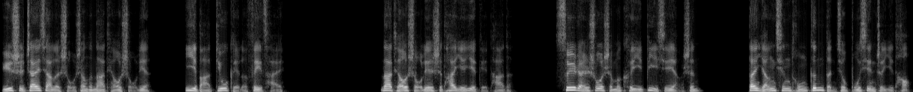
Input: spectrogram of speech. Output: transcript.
于是摘下了手上的那条手链，一把丢给了废材。那条手链是他爷爷给他的，虽然说什么可以辟邪养身，但杨青桐根本就不信这一套，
